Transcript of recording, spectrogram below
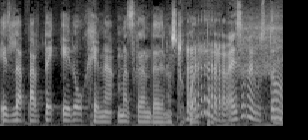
es la parte erógena más grande de nuestro cuerpo. Eso me gustó.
